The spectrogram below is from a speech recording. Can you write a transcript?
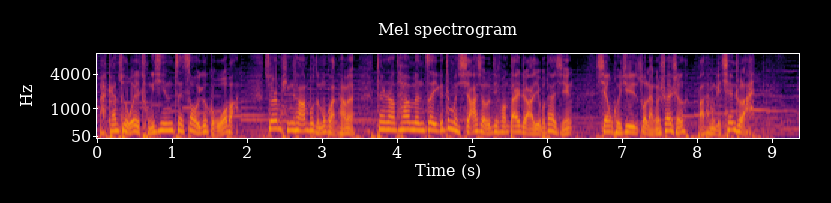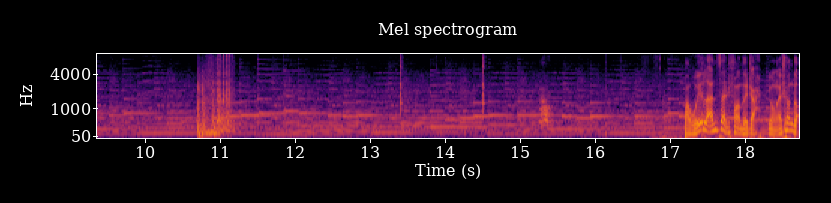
哎，干脆我也重新再造一个狗窝吧。虽然平常不怎么管它们，但让它们在一个这么狭小的地方待着啊，也不太行。先回去做两根拴绳，把它们给牵出来。把围栏暂时放在这儿，用来拴狗。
